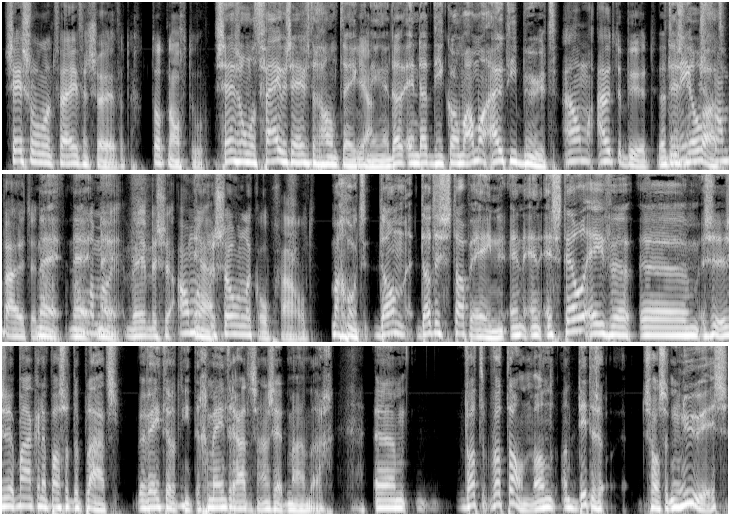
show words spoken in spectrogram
675 tot nog toe. 675 handtekeningen. Dat, en dat, die komen allemaal uit die buurt. Allemaal uit de buurt. Dat is heel wat. van buiten. Nee, nee, allemaal, nee. We hebben ze allemaal Ja. persoonlijk opgehaald. Maar goed, dan, dat is stap 1. En, en, en stel even, ehm, ze, ze maken een pas op de plaats. We weten dat niet. De gemeenteraad is aan zet maandag. Ehm, wat, wat dan? Want, want dit is zoals het nu is.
